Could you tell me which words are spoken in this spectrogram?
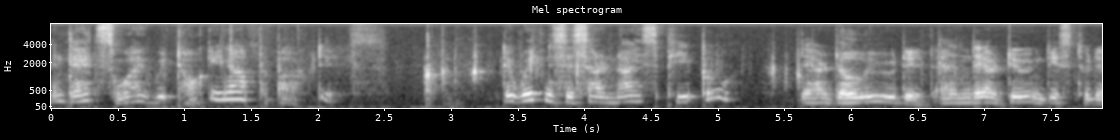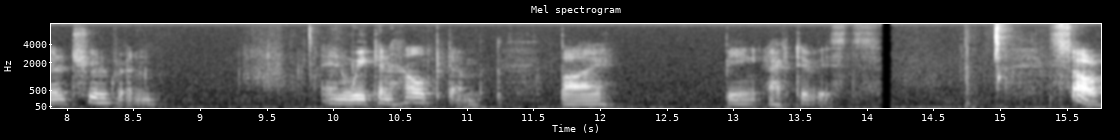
And that's why we're talking up about this. The witnesses are nice people. They are deluded and they are doing this to their children. And we can help them by being activists. So,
